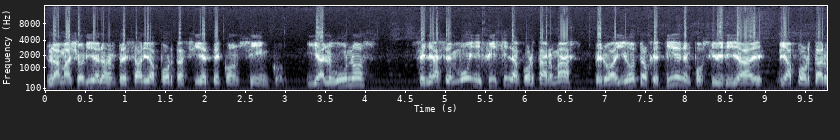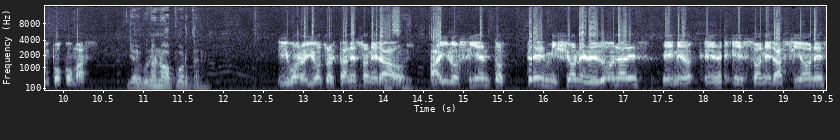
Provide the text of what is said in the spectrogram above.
la mayoría de los empresarios aporta 7,5%. Y a algunos se le hace muy difícil aportar más, pero hay otros que tienen posibilidades de aportar un poco más. Y algunos no aportan. Y bueno, y otros están exonerados. Hay 203 millones de dólares en, en exoneraciones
